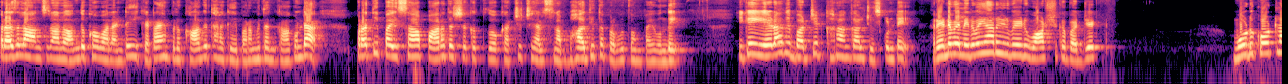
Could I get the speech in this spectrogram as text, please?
ప్రజల అంచనాలు అందుకోవాలంటే ఈ కేటాయింపులు కాగితాలకే పరిమితం కాకుండా ప్రతి పైసా పారదర్శకతతో ఖర్చు చేయాల్సిన బాధ్యత ప్రభుత్వంపై ఉంది. ఇక ఏడాది బడ్జెట్ గణాంకాలు చూసుకుంటే రెండు వేల ఇరవై ఆరు ఇరవై ఏడు వార్షిక బడ్జెట్ మూడు కోట్ల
